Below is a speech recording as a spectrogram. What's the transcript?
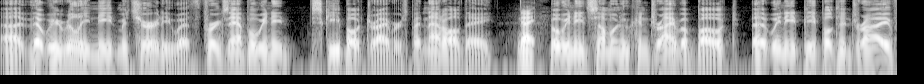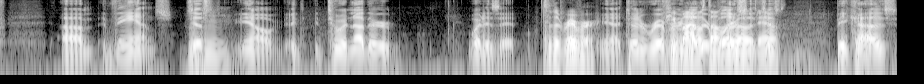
uh, that we really need maturity with. For example, we need ski boat drivers, but not all day. Right. But we need someone who can drive a boat. Uh, we need people to drive um, vans, just mm-hmm. you know, to another. What is it? To the river. Yeah, to the river. A few miles down places, the road. Yeah. Just because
